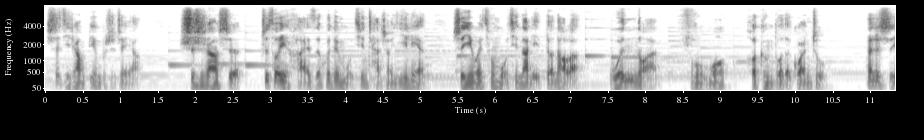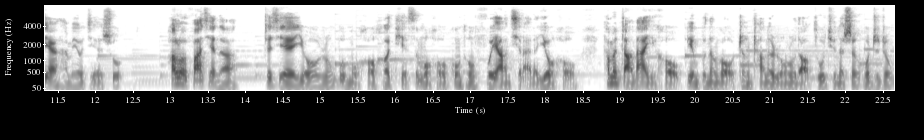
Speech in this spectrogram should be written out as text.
实际上并不是这样，事实上是之所以孩子会对母亲产生依恋，是因为从母亲那里得到了温暖、抚摸和更多的关注。但是实验还没有结束。哈洛发现呢，这些由绒布母猴和铁丝母猴共同抚养起来的幼猴，它们长大以后并不能够正常的融入到族群的生活之中，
